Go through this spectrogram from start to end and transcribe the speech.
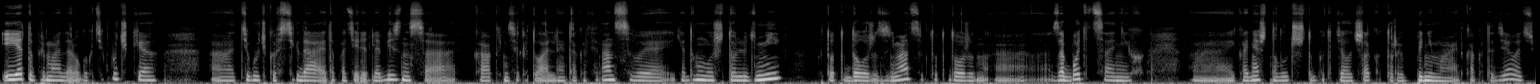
И это прямая дорога к текучке. А, текучка всегда это потери для бизнеса, как интеллектуальные, так и финансовые. Я думаю, что людьми кто-то должен заниматься, кто-то должен э, заботиться о них. Э, и, конечно, лучше, чтобы это делал человек, который понимает, как это делать.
